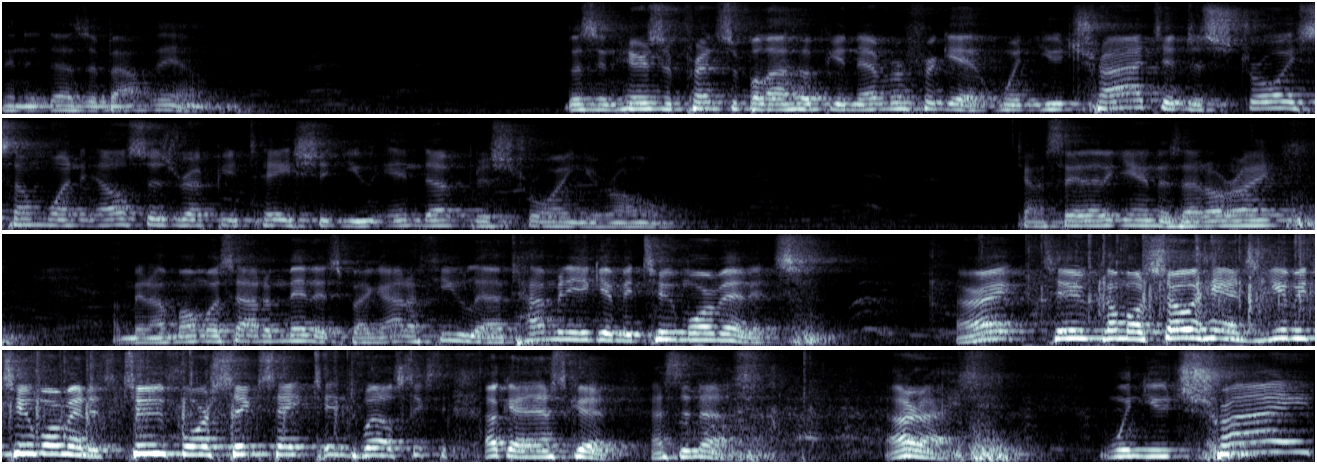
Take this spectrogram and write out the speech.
than it does about them. Listen, here's a principle I hope you never forget. When you try to destroy someone else's reputation, you end up destroying your own. Can I say that again? Is that all right? I mean, I'm almost out of minutes, but I got a few left. How many of you give me two more minutes? All right, two. Come on, show of hands. Give me two more minutes. Two, four, six, eight, ten, twelve, sixteen. Okay, that's good. That's enough. All right. When you try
